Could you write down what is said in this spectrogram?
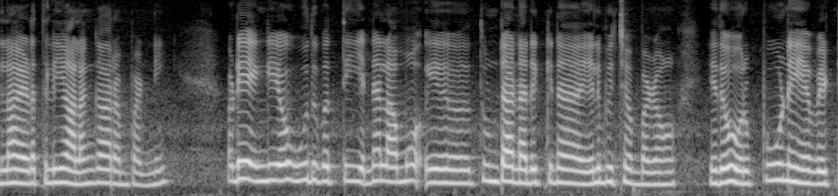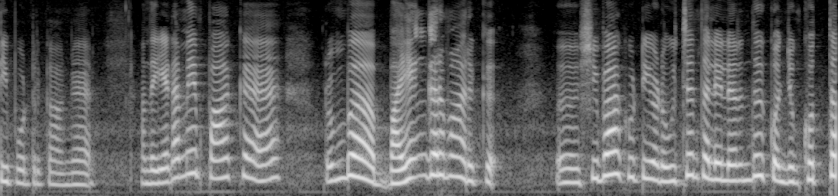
எல்லா இடத்துலையும் அலங்காரம் பண்ணி அப்படியே எங்கேயோ ஊதுபத்தி என்னெல்லாமோ துண்டாக நறுக்கின எலுமிச்சம்பழம் ஏதோ ஒரு பூனையை வெட்டி போட்டிருக்காங்க. அந்த இடமே பார்க்க ரொம்ப பயங்கரமாக இருக்குது ஷிபா குட்டியோட உச்சந்தலையிலேருந்து கொஞ்சம் கொத்தா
